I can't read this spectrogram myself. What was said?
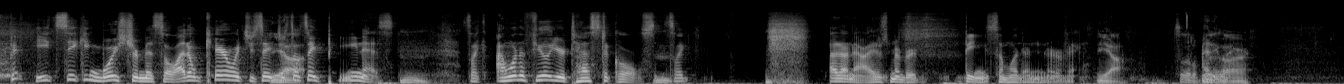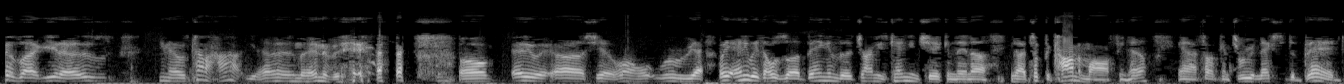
heat-seeking moisture missile. I don't care what you say. Just don't say penis. It's like I want to feel your testicles. It's like I don't know. I just remember it being somewhat unnerving. Yeah. It's a little bit Anyway. It's like, you know, it was, you know, it was kind of hot, you know, in the end of it. um, anyway, uh, shit, hold on, where were we at? Oh, yeah, anyways, I was, uh, banging the Chinese Kenyan chick, and then, uh, you know, I took the condom off, you know, and I fucking threw it next to the bed,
